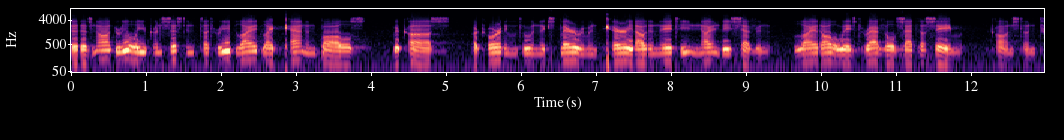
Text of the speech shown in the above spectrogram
It is not really consistent to treat light like cannonballs because, according to an experiment carried out in 1897, light always travels at the same, constant,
